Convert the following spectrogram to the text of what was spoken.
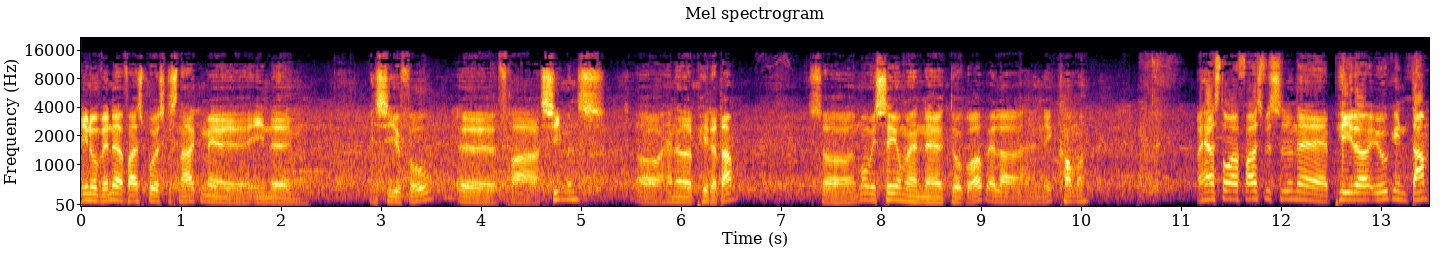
Lige nu venter jeg faktisk på, at jeg skal snakke med en, øh, en CFO øh, fra Siemens, og han hedder Peter Dam. Så må vi se, om han øh, dukker op, eller han ikke kommer. Og her står jeg faktisk ved siden af Peter Eugen Dam,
